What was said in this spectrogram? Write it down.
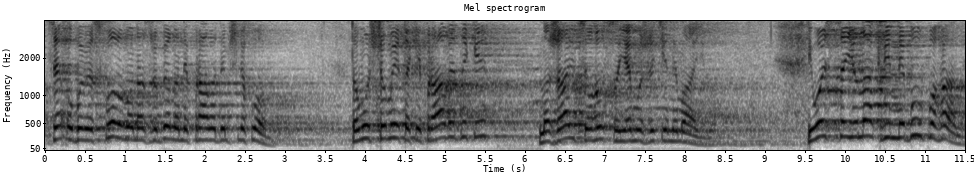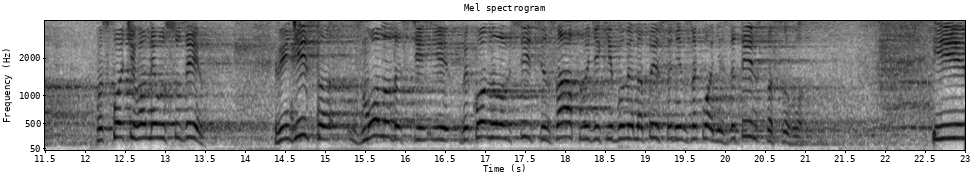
це обов'язково вона зробила неправедним шляхом. Тому що ми такі праведники, на жаль, цього в своєму житті не маємо. І ось цей юнак він не був поганий, Господь його не осудив. Він дійсно з молодості і виконував всі ці заповіді, які були написані в законі з дитинства свого. І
